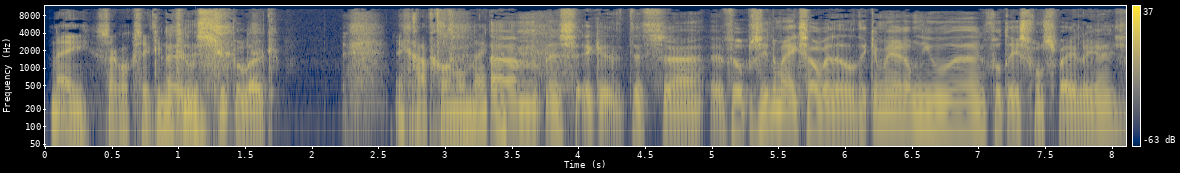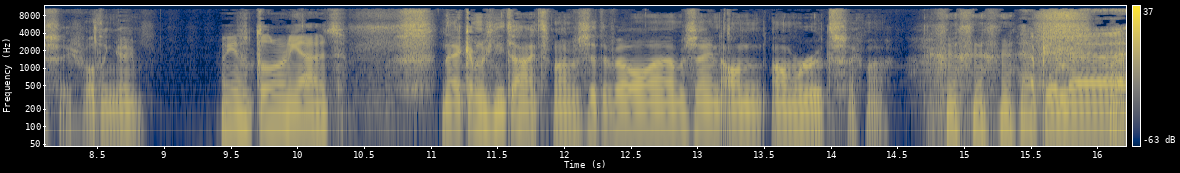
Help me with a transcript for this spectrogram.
Nee, zou ik ook zeker niet doen. Superleuk. ik ga het gewoon ontdekken. Um, dus ik, het is uh, veel plezier ermee. Ik zou willen dat ik hem weer opnieuw uh, voor het eerst kon spelen. Jezus, wat een game. Maar je hebt hem toch nog niet uit? Nee, ik heb hem nog niet uit, maar we zitten wel, uh, we zijn on, on route, zeg maar. heb je hem uh,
